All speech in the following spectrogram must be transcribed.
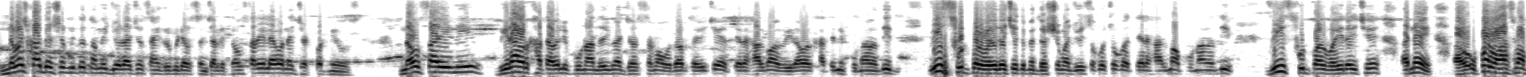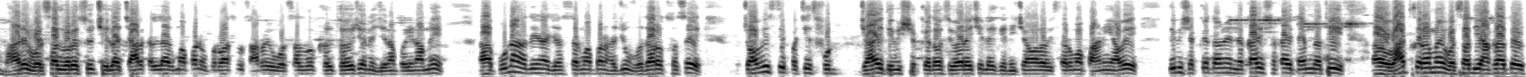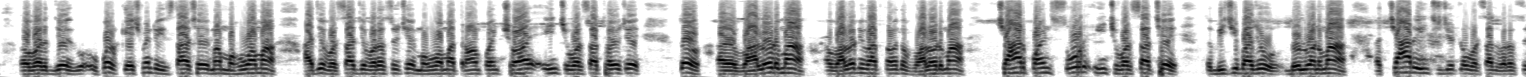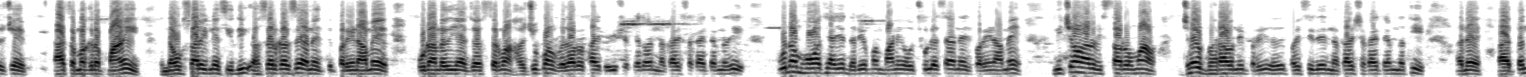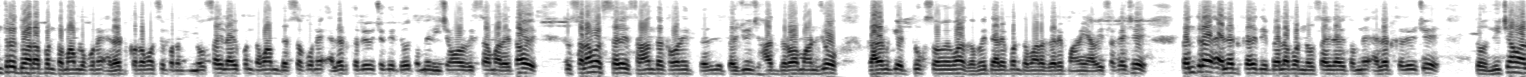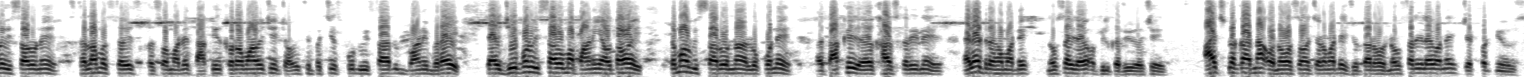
નમસ્કાર દર્શક મિત્રો, તમે જોડા છો સાયન્સ મીડિયા સંચાલિત નવસારી અને ઝટપટ ન્યૂઝ. નવસારીની વિરાવર ખાતે આવેલી પૂર્ણા નદીમાં જળસ્તરમાં વધારો થયો છે. અત્યારે હાલમાં વિરાવર ખાતેની પૂર્ણા નદી વીસ ફૂટ પર વહી રહી છે. તમે દ્રશ્યમાં જોઈ શકો છો કે અત્યારે હાલમાં પૂર્ણા નદી વીસ ફૂટ પર વહી રહી છે અને ઉપરવાસમાં ભારે વરસાદ વરસ્યો છેલ્લા ચાર કલાકમાં પણ ઉપરવાસમાં સારો એવો વરસાદ થયો છે અને જેના પરિણામે પૂર્ણા નદીના જળસ્તરમાં પણ હજુ વધારો થશે. ચોવીસથી પચીસ ફૂટ જાય તેવી શક્યતાઓ સેવાઈ રહી છે. એટલે કે નીચાણવાળા વિસ્તારોમાં પાણી આવે તેવી શક્યતાઓને નકારી શકાય તેમ નથી. વાત કરવામાં વરસાદી આંકડા તો જે ઉપર કેચમેન્ટ વિસ્તાર છે એમાં મહુવામાં આજે વરસાદ જે વરસ્યો છે, મહુવામાં ત્રણ પોઈન્ટ છ ઇંચ વરસાદ થયો છે. તો વાલોડમાં વાલોડની વાત કરવામાં તો વાલોડમાં ચાર પોઈન્ટ સોળ ઇંચ વરસાદ છે. તો બીજી બાજુ ડોલવણમાં ચાર ઇંચ જેટલો વરસાદ વરસ્યો છે. આ સમગ્ર પાણી નવસારીને સીધી અસર કરશે અને પરિણામે પૂના નદીના જળસ્તરમાં હજુ પણ વધારો થાય તેવી શક્યતા નકારી શકાય તેમ નથી. પૂનમ હોવાથી આજે દરિયો પણ પાણી ઓછું લેશે અને પરિણામે નીચાણવાળા વિસ્તારોમાં જળ ભરાવની પરિસ્થિતિ નકારી શકાય તેમ નથી. અને તંત્ર દ્વારા પણ તમામ લોકોને એલર્ટ કરવામાં આવશે, પરંતુ નવસારી લાઈવ પણ તમામ દર્શકોને એલર્ટ કરી રહ્યું છે કે જો તમે નીચાણવાળા વિસ્તારમાં રહેતા હોય તો સલામત સ્થળે સ્થળાંતર કરવાની તજવીજ હાથ ધરવા માંડજો. કારણ કે ટૂંક સમયમાં ગમે ત્યારે પણ તમારા ઘરે પાણી આવી શકે છે. તંત્ર એલર્ટ કરે તે પહેલા પણ નવસારી લાઈવ તમને એલર્ટ કર્યું છે. તો નીચાણવાળા વિસ્તારોને સલામત સ્થળે ખસવા માટે તાકીદ કરવામાં આવે છે. ચોવીસથી પચીસ ફૂટ વિસ્તાર પાણી ભરાય ત્યારે જે પણ વિસ્તારોમાં પાણી આવતા હોય, તમામ વિસ્તારોના લોકોને તાકીદ ખાસ કરીને એલર્ટ રહેવા માટે નવસારી લાઈવ અપીલ કરી રહ્યો છે. આ જ પ્રકારના અનવા સમાચાર માટે જોતા રહો નવસારી લાઈવ અને ઝટપટ ન્યૂઝ.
